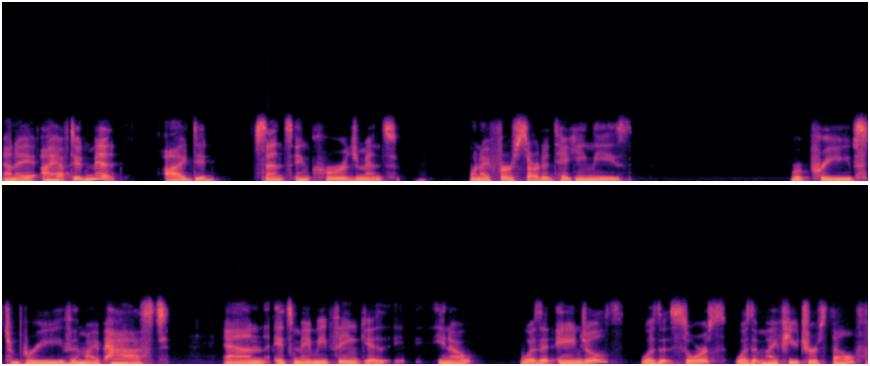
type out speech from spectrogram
And I, I have to admit, I did sense encouragement when I first started taking these reprieves to breathe in my past. And it's made me think, you know, was it angels? Was it source? Was it my future self?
